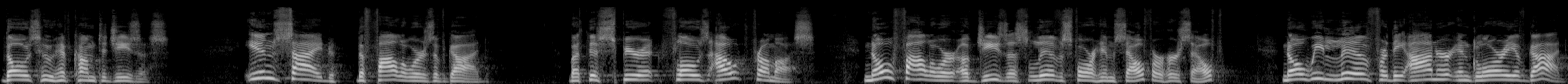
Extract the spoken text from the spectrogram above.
those who have come to Jesus inside the followers of God. But this Spirit flows out from us. No follower of Jesus lives for himself or herself. No, we live for the honor and glory of God,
